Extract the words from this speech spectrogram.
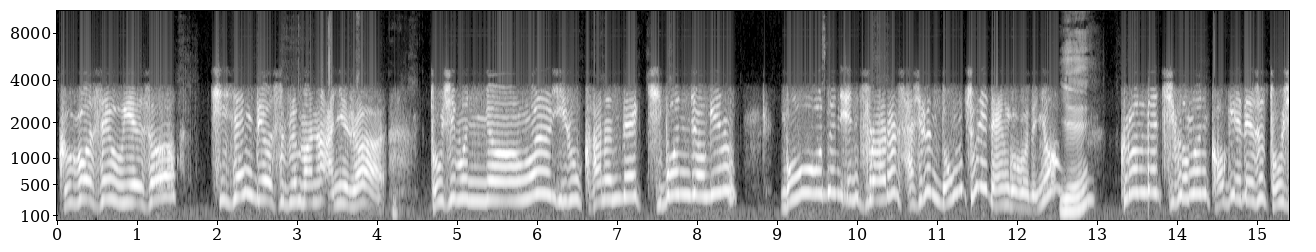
그것에 의해서 희생되었을 뿐만 아니라 도시 문명을 이룩하는데 기본적인 모든 인프라를 사실은 농촌이 된 거거든요. 예. 그런데 지금은 거기에 대해서 도시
